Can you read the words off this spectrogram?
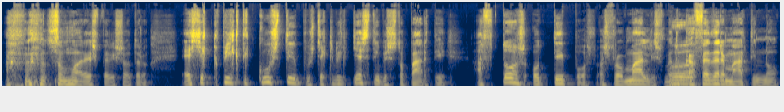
Αυτό μου αρέσει περισσότερο. Έχει εκπληκτικούς τύπους και εκπληκτικές τύπες στο πάρτι. Αυτός ο τύπος, ο Ασπρομάλης με το Ο- καφέ δερμάτινο,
